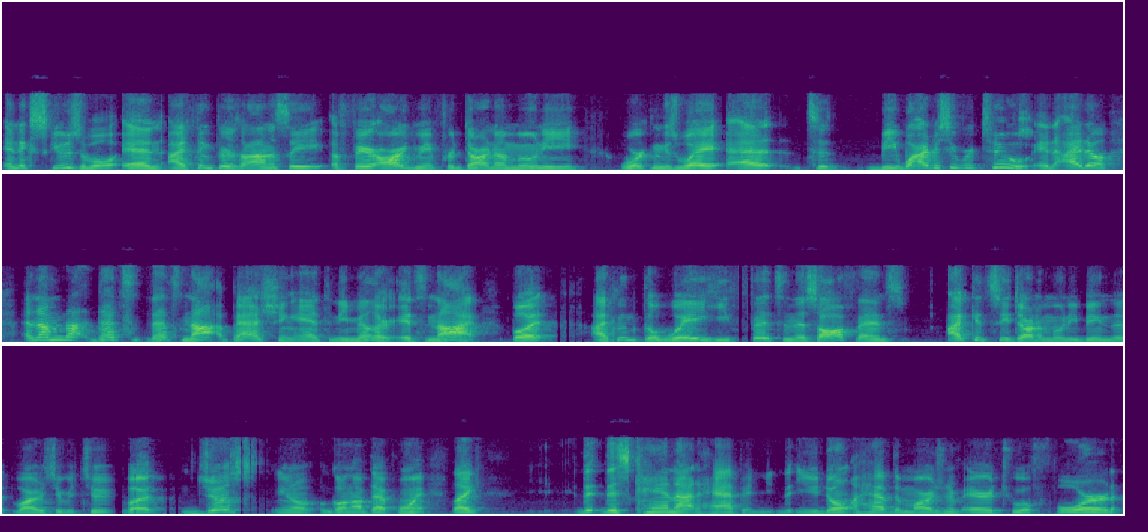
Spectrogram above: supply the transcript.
inexcusable. And I think there's honestly a fair argument for Darnell Mooney working his way at, to be wide receiver two. And I don't, and I'm not. That's that's not bashing Anthony Miller. It's not. But I think the way he fits in this offense, I could see Darnell Mooney being the wide receiver two. But just you know, going off that point, like th- this cannot happen. You don't have the margin of error to afford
